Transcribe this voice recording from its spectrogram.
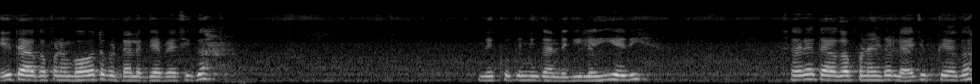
ਇਹ ਦਾਗ ਆਪਣਾ ਬਹੁਤ ਵੱਡਾ ਲੱਗਿਆ ਪਿਆ ਸੀਗਾ। ਦੇਖੋ ਕਿੰਨੀ ਗੰਦਗੀ ਲਈ ਹੈ ਇਹਦੀ। ਸਾਰਾ ਦਾਗ ਆਪਣਾ ਜਿਹੜਾ ਲੈ ਚੁੱਕਿਆ ਹੈਗਾ।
